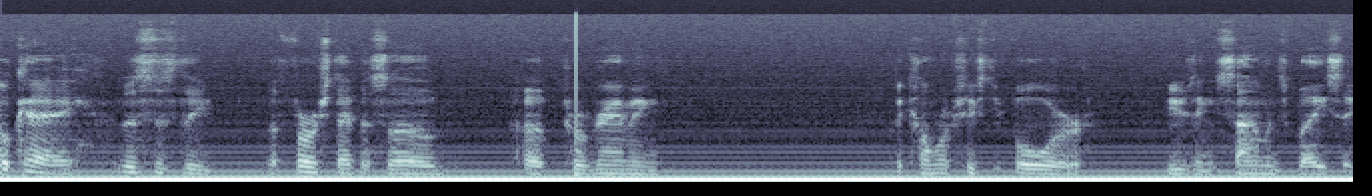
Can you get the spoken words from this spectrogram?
Okay, this is the, the first episode of programming the Commodore 64 using Simon's Basic.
